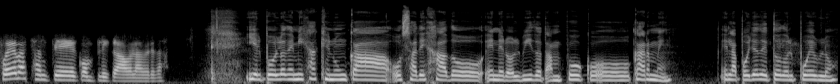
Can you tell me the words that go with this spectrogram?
fue bastante complicado, la verdad. Y el pueblo de Mijas que nunca os ha dejado en el olvido tampoco, Carmen, el apoyo de todo el pueblo.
